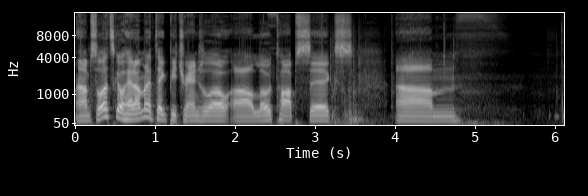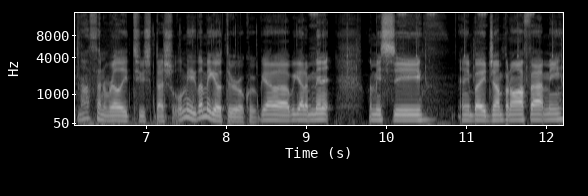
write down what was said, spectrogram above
Um, so let's go ahead. I'm going to take Pietrangelo, uh, low top six. Um, nothing really too special. Let me let me go through real quick. We got a, we got a minute. Let me see. Anybody jumping off at me?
